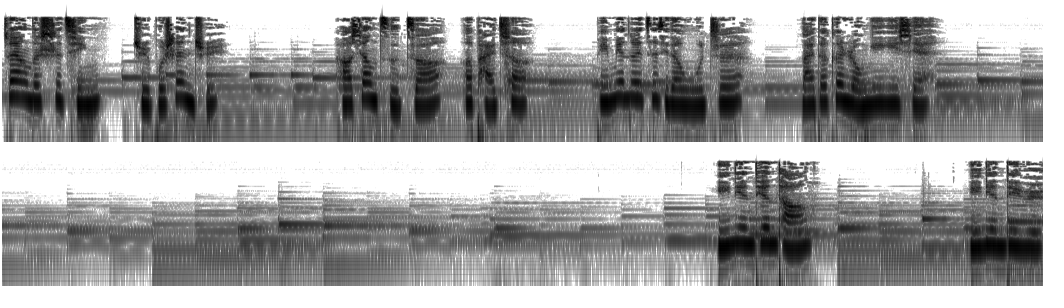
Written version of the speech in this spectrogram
这样的事情举不胜举，好像指责和排斥，比面对自己的无知来得更容易一些。一念天堂。一念地狱，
